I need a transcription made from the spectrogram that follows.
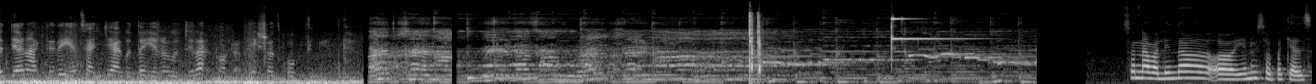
ಮಧ್ಯಾಹ್ನ ಆಗ್ತಿದೆ ಏನ್ ಸಂಜೆ ಆಗುತ್ತೋ ಏನೋ ಗೊತ್ತಿಲ್ಲ ನೋಡೋಣ ಎಷ್ಟೊತ್ತಿಗೆ ಹೋಗ್ತೀವಿ ಅಂತ. ಸೊ ನಾವು ಅಲ್ಲಿಂದ ಏನೋ ಸ್ವಲ್ಪ ಕೆಲಸ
